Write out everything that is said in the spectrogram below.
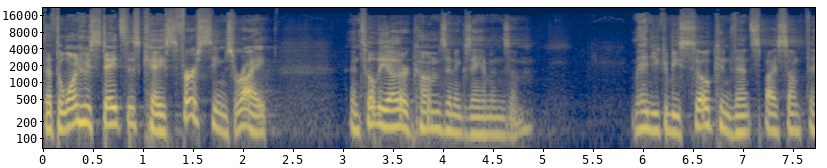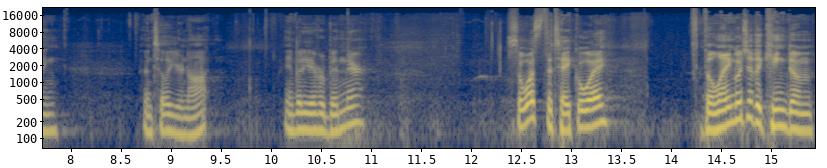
that the one who states his case first seems right until the other comes and examines him. Man, you can be so convinced by something until you're not. Anybody ever been there? So, what's the takeaway? The language of the kingdom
